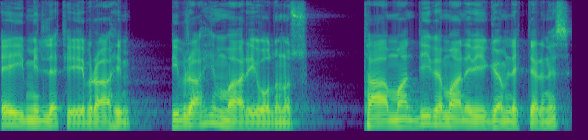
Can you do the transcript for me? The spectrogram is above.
Ey milleti İbrahim, İbrahim vari olunuz. Ta maddi ve manevi gömlekleriniz,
